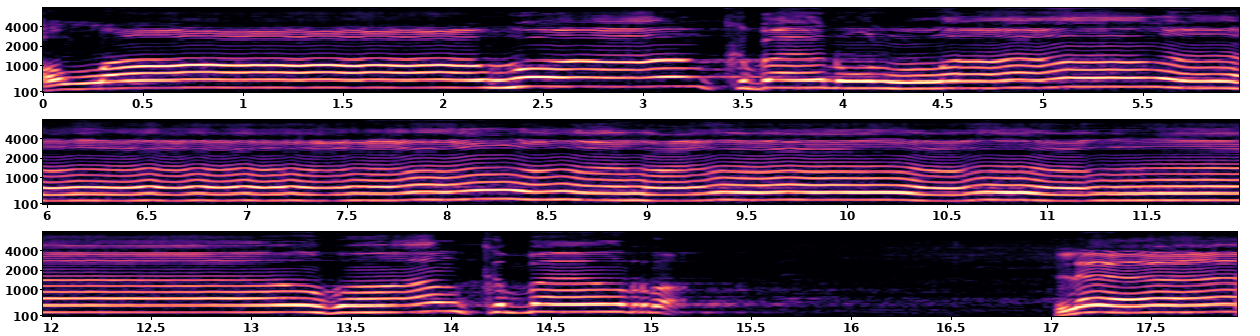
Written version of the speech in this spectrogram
الله الله أكبر. لا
